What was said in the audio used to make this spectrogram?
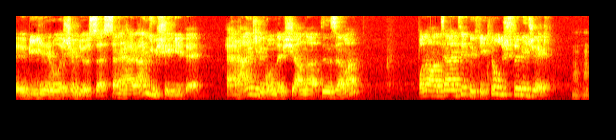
e, bilgilere ulaşabiliyorsa, sen herhangi bir şekilde, herhangi bir konuda bir şey anlattığın zaman ona alternatif bir fikri oluşturabilecek. Hı hı.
